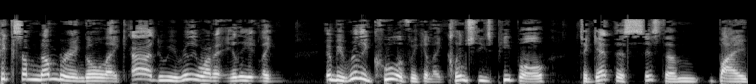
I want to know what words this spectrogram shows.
pick some number and go like, ah, do we really want to alienate, like, it'd be really cool if we could like clinch these people to get this system by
